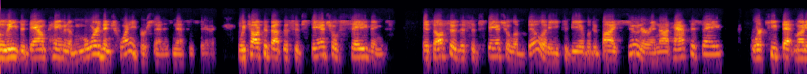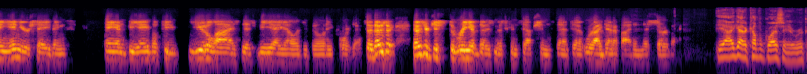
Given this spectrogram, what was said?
believe the down payment of more than 20% is necessary. We talked about the substantial savings it's also the substantial ability to be able to buy sooner and not have to save or keep that money in your savings and be able to utilize this VA eligibility for you. So those are those are just three of those misconceptions that uh, were identified in this survey. Yeah, I got a couple questions here, Rick.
